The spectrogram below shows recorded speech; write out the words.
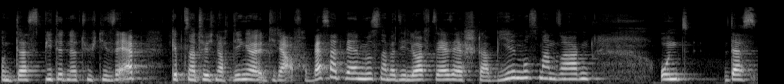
Und das bietet natürlich diese App. Gibt es natürlich noch Dinge, die da auch verbessert werden müssen, aber sie läuft sehr, sehr stabil, muss man sagen. Und das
